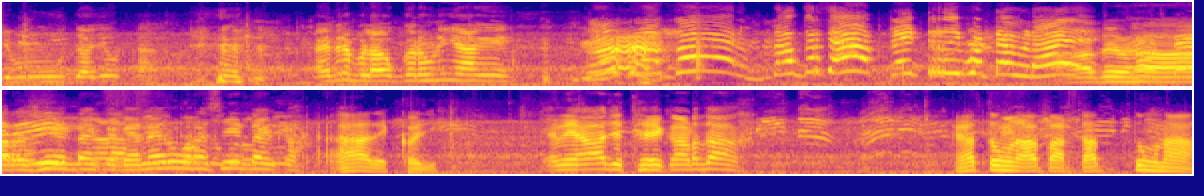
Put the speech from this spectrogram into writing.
ਜਮੂਦ ਦਾ ਝੋਟਾ। ਇਧਰ ਬਲੌਗਰ ਹੁਣੀ ਆ ਗਏ। ਬਲੌਗਰ ਬਲੌਗਰ ਸਾਹਿਬ ਟਰੈਕਟਰ ਦੀ ਫੋਟੋ ਬਣਾਏ ਆ ਤੇ ਹਾਂ ਰਸ਼ੀਅਨ ਟੈਂਕ ਕਹਿੰਦੇ ਇਹਨੂੰ ਰਸ਼ੀਅਨ ਟੈਂਕ। ਆ ਦੇਖੋ ਜੀ। ਕਹਿੰਦੇ ਆ ਜਿੱਥੇ ਕੱਢਦਾ। ਇਹ ਧੂਣਾ ਭਰਤਾ ਧੂਣਾ।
